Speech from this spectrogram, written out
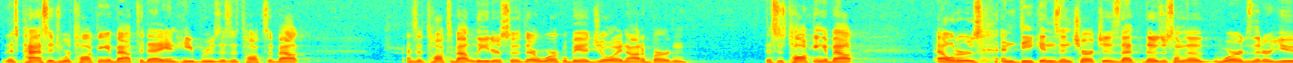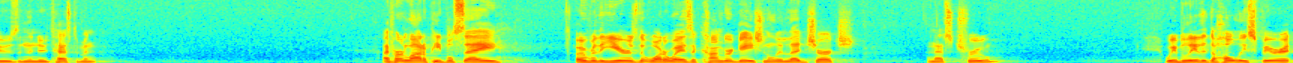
This passage we're talking about today in Hebrews, as it talks about as it talks about leaders so that their work will be a joy, not a burden. This is talking about elders and deacons in churches. That, those are some of the words that are used in the New Testament. I've heard a lot of people say over the years that Waterway is a congregationally led church, and that's true. We believe that the Holy Spirit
